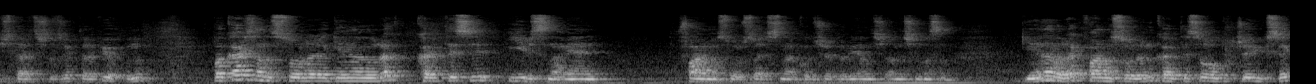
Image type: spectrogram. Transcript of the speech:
Hiç tartışılacak tarafı yok bunun. Bakarsanız sorulara genel olarak kalitesi iyi bir sınav. Yani farma sorusu açısından konuşuyor tabii yanlış anlaşılmasın. Genel olarak farma sorularının kalitesi oldukça yüksek.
